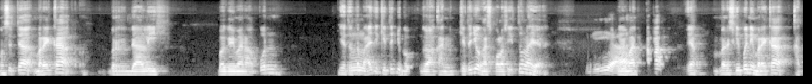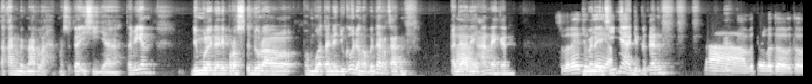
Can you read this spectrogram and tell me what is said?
maksudnya mereka berdalih bagaimanapun ya tetap hmm. aja kita juga nggak akan kita juga nggak sekolah itulah ya Iya. Gimana, apa ya meskipun nih mereka katakan benar lah maksudnya isinya, tapi kan dimulai dari prosedural pembuatannya juga udah nggak benar kan? Ada Nah, yang aneh kan? sebenarnya itu Gimana dia yang isinya gitu kan? Nah, betul betul betul.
